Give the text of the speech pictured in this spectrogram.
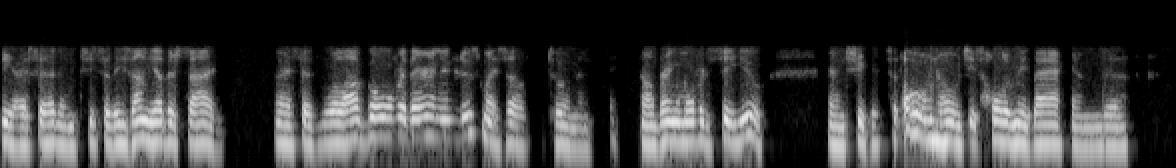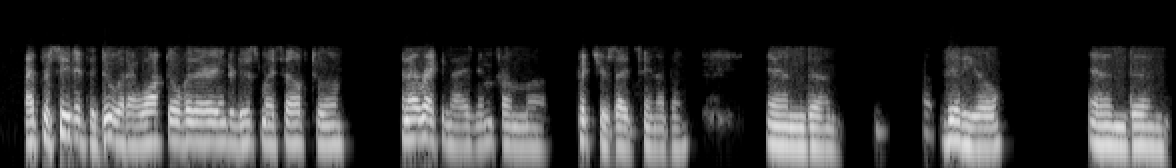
he? I said, and she said he's on the other side. And I said, well, I'll go over there and introduce myself to him, and I'll bring him over to see you. And she said, oh no, and she's holding me back, and uh, I proceeded to do it. I walked over there, introduced myself to him, and I recognized him from uh, pictures I'd seen of him. And um, video, and um,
